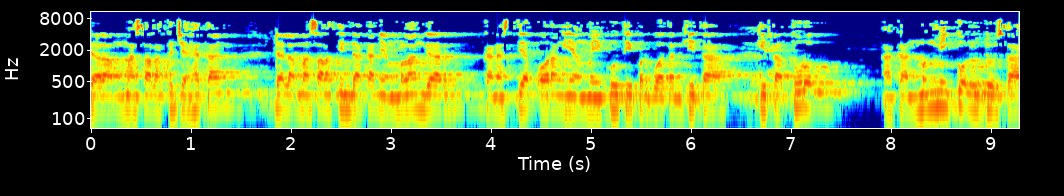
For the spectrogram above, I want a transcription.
dalam masalah kejahatan, dalam masalah tindakan yang melanggar karena setiap orang yang mengikuti perbuatan kita, kita turut akan memikul dosa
